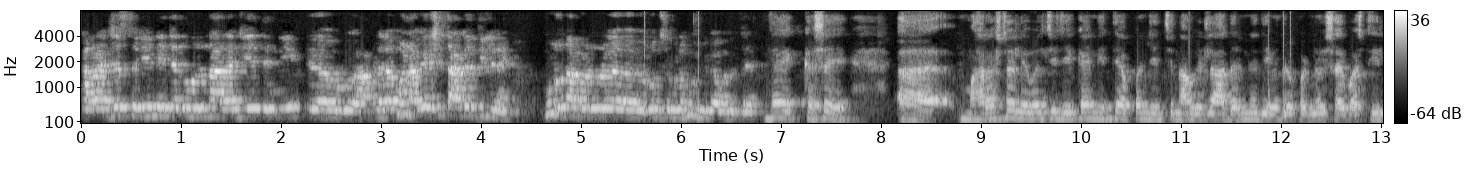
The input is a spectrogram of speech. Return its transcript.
का राज्यस्तरीय नेत्यांवर नाराजी आहे त्यांनी आपल्याला म्हणावी अशी ताकद दिली नाही. म्हणून आपण लोकसभेला भूमिका बदलताय नाही कसं आहे महाराष्ट्र लेवलचे जे काही नेते आपण ज्यांचे नाव घेतलं आदरणीय देवेंद्र फडणवीस साहेब असतील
